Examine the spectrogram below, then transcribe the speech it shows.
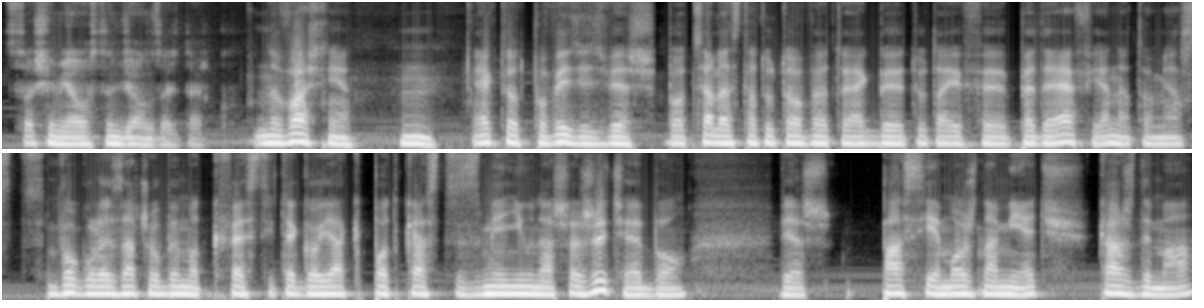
co się miało z tym wiązać, Darku? No właśnie. Hmm. Jak to odpowiedzieć, wiesz, bo cele statutowe to jakby tutaj w PDF-ie, natomiast w ogóle zacząłbym od kwestii tego, jak podcast zmienił nasze życie, bo wiesz, pasję można mieć, każdy ma,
